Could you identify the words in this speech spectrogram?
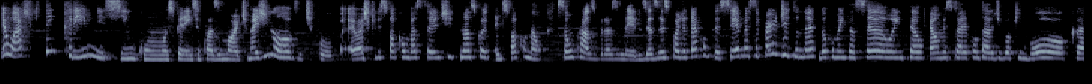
Eu acho que tem crime, sim, com uma experiência quase morte, mas de novo, tipo, eu acho que eles focam bastante nas coisas. Eles focam, não, são casos brasileiros. E às vezes pode até acontecer, mas ser perdido, né? Documentação, então é uma história contada de boca em boca,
